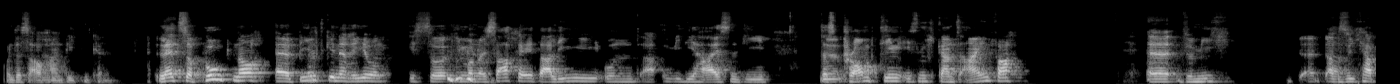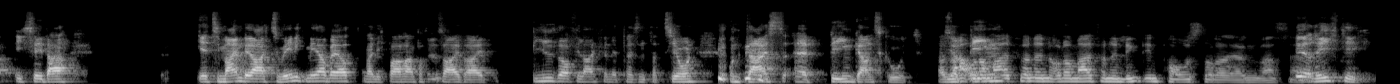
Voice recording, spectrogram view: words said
und das auch Ja. anbieten können. Letzter Punkt noch, äh, Bildgenerierung ist so immer eine Sache, DALI und äh, wie die heißen, die, das Ja. Prompting ist nicht ganz einfach. Äh, für mich, äh, also ich habe, ich sehe da jetzt in meinem Bereich zu wenig Mehrwert, weil ich brauche einfach Ja. zwei, drei Bilder vielleicht für eine Präsentation und da ist äh, Bing ganz gut. Also ja, oder Bing, mal für einen, oder mal für einen LinkedIn-Post oder irgendwas. Ja. richtig.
